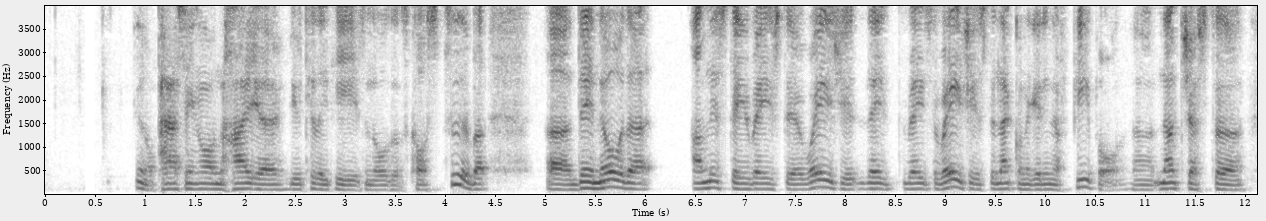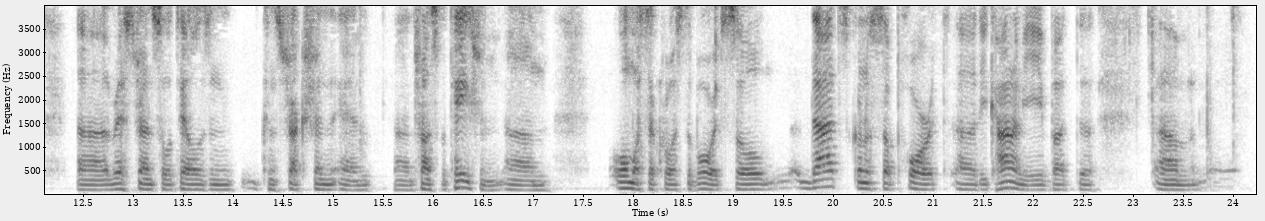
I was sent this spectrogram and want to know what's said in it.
you know, passing on higher utilities and all those costs too, but uh, they know that unless they raise their wages, they raise the wages, they're not going to get enough people. Uh, not just uh, uh, restaurants, hotels, and construction and uh, transportation, um, almost across the board. So that's going to support uh, the economy. But uh, um,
